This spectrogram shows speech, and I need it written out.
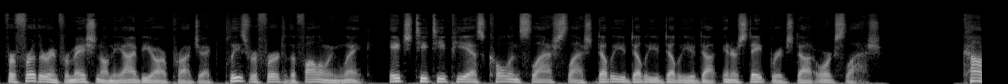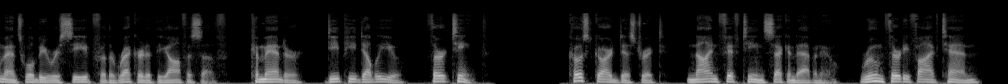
For further information on the IBR project, please refer to the following link https www.interstatebridge.org. Comments will be received for the record at the office of Commander, DPW, 13th Coast Guard District, 915 2nd Avenue, Room 3510,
